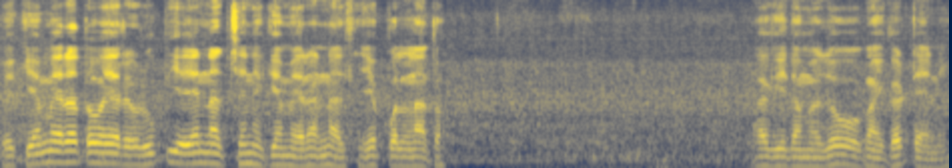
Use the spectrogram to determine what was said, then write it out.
ભાઈ કેમેરા તો યાર રૂપિયા એના જ છે ને, કેમેરાના જ, એપલના તો. બાકી તમે જોવો, કાંઈ ઘટે નહીં.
